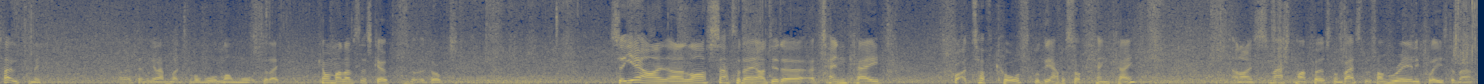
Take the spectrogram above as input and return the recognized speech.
soaked me. I don't think we're going to have much of a walk, long walk today. Come on, my loves, let's go. I've got the dogs. So yeah, I, uh, last Saturday I did a, a 10k quite a tough course called the Abersoch 10K, and I smashed my personal best, which I'm really pleased about.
